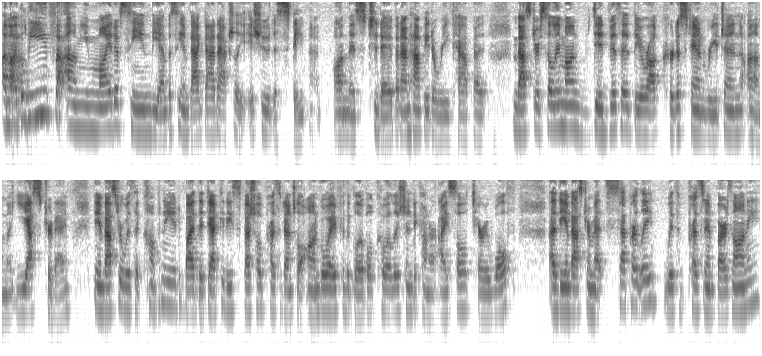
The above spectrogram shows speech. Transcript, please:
Um, I believe um, you might have seen the embassy in Baghdad actually issued a statement on this today, but I'm happy to recap it. Ambassador Silliman did visit the Iraq Kurdistan region um, yesterday. The ambassador was accompanied by the Deputy Special Presidential Envoy for the Global Coalition to Counter ISIL, Terry Wolff. Uh, the ambassador met separately with President Barzani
